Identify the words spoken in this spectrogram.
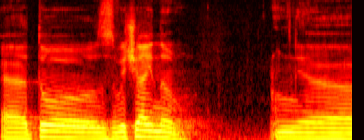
е, то звичайно. Е,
